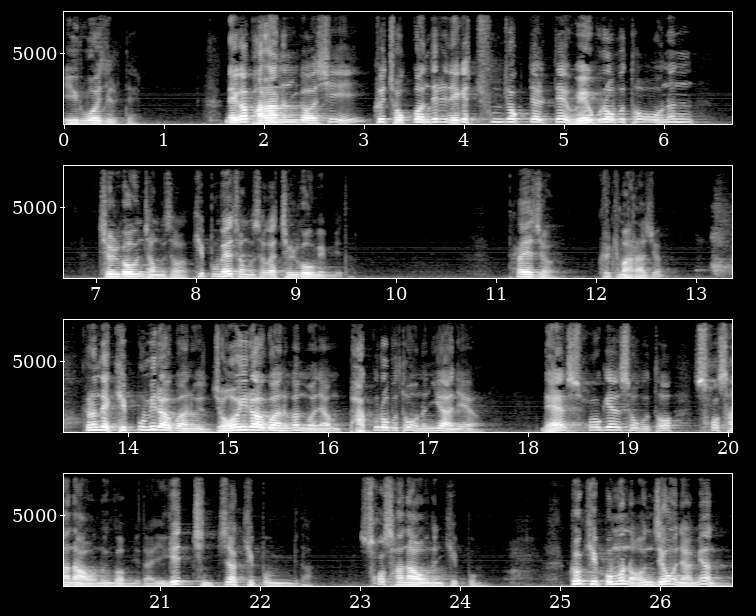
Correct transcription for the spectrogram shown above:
이루어질 때 내가 바라는 것이 그 조건들이 내게 충족될 때 외부로부터 오는 즐거운 정서, 기쁨의 정서가 즐거움입니다. pleasure 그렇게 말하죠. 그런데 기쁨이라고 하는 건 joy라고 하는 건 뭐냐면 밖으로부터 오는 게 아니에요. 내 속에서부터 솟아나오는 겁니다. 이게 진짜 기쁨입니다. 솟아나오는 기쁨. 그 기쁨은 언제 오냐면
